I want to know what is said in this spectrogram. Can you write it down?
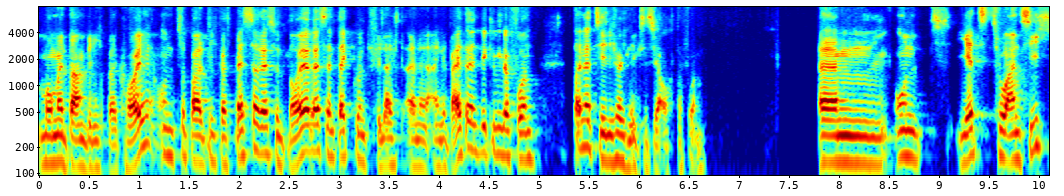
momentan bin ich bei Koi und sobald ich was Besseres und Neueres entdecke und vielleicht eine, eine Weiterentwicklung davon, dann erzähle ich euch nächstes Jahr auch davon. Ähm, und jetzt so an sich,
